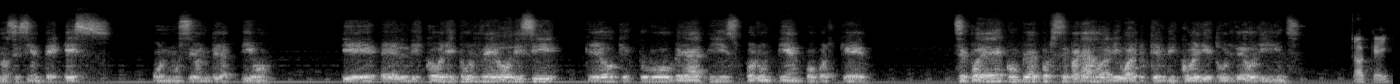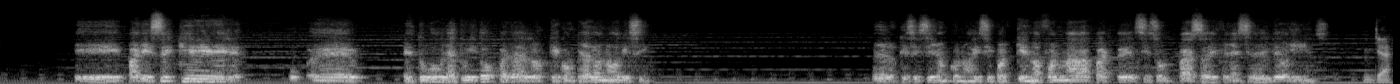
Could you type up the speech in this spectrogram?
no se siente, es un museo interactivo. Y el Discovery Tour de Odyssey creo que estuvo gratis por un tiempo porque se puede comprar por separado al igual que el Discovery Tour de Origins. Ok. Y parece que eh, estuvo gratuito para los que compraron Odyssey. Para los que se hicieron con Odyssey, porque no formaba parte del Season Pass a diferencia del de Origins. Ya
